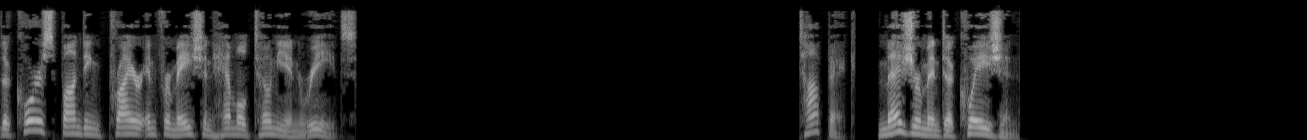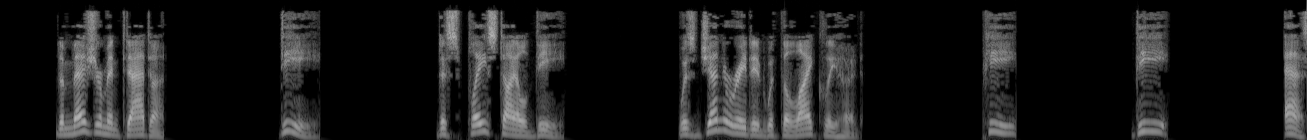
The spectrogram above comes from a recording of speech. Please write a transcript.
The corresponding prior information Hamiltonian reads Topic: Measurement equation. The measurement data d display style d was generated with the likelihood p d s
